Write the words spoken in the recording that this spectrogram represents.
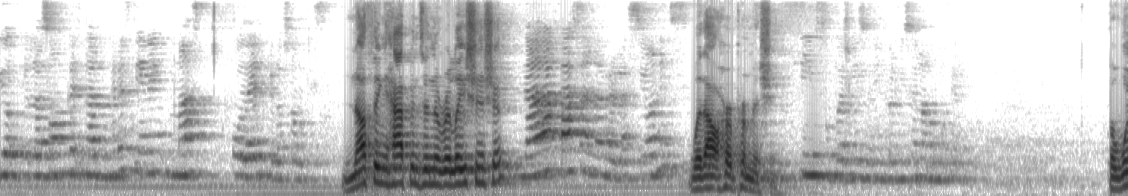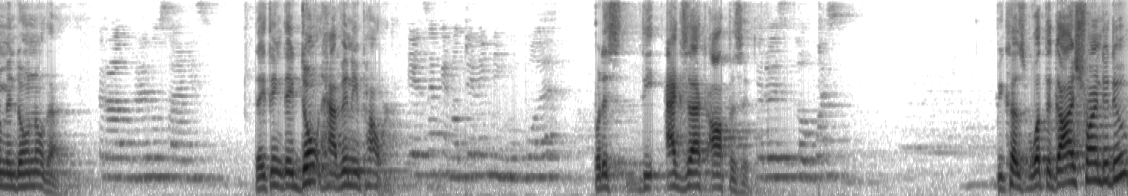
Dios, los hombres, las mujeres tienen más poder que los hombres. Nothing happens in the relationship Nada pasa en la without her permission. sin su permiso, sin permiso de la mujer. But women don't know that. Pero las mujeres no saben eso. They think they don't have any power. Piensan que no tienen ningún poder, But it's the exact opposite. Because what the guy's trying to do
